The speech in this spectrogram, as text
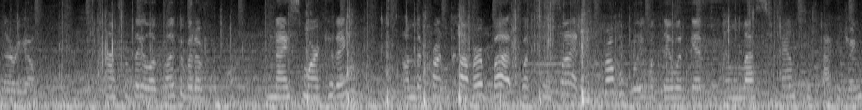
There we go. That's what they look like. A bit of nice marketing on the front cover, but what's inside is probably what they would get in less fancy packaging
